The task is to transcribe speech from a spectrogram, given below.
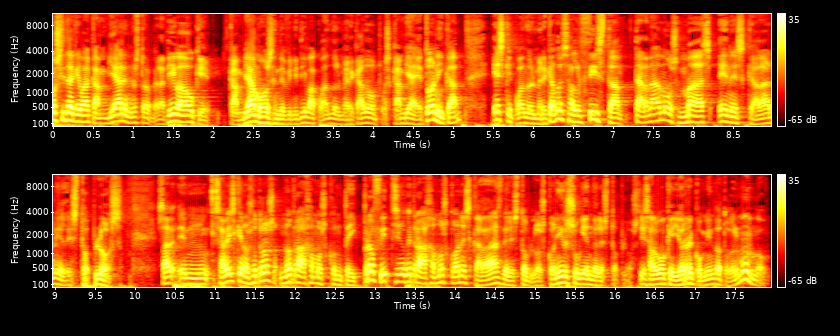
cosita que va a cambiar en nuestra operativa o que cambiamos en definitiva cuando el mercado pues cambia de tónica es que cuando el mercado es alcista tardamos más en escalar el stop loss. Em, sabéis que nosotros no trabajamos con take profit, sino que trabajamos con escaladas del stop loss, con ir subiendo el stop loss. Y es algo que yo recomiendo a todo el mundo.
